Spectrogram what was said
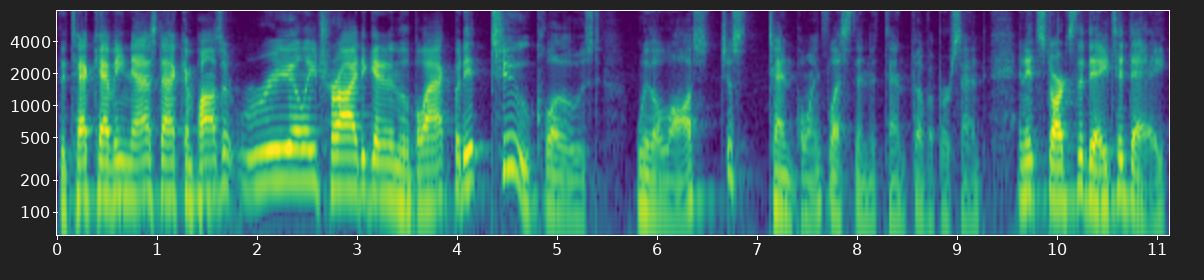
The tech heavy NASDAQ composite really tried to get into the black, but it too closed with a loss, just 10 points, less than a tenth of a percent. And it starts the day today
